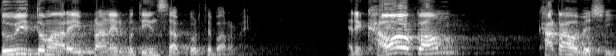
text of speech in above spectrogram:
তুমি তোমার এই প্রাণের প্রতি ইনসাফ করতে পারো নাই। আরে খাওয়াও কম, খাটাও বেশি।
